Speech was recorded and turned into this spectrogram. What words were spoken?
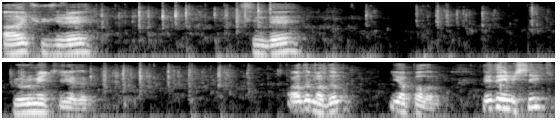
A3 hücre içinde yorum ekleyelim. Adım adım yapalım. Ne demiştik?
